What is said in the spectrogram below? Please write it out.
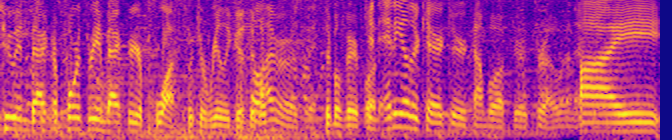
two in back, or four, three in back three are plus, which are really good. They're Oh, both, I remember what I was they're both very plus. Can any other character combo after a throw? In that I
